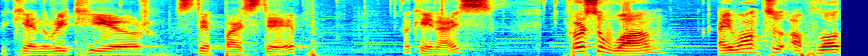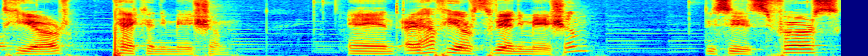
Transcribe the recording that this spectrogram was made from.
We can read here step by step. Okay nice. First one I want to upload here pack animation. And I have here three animation. This is first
